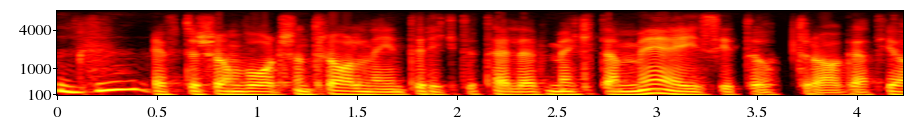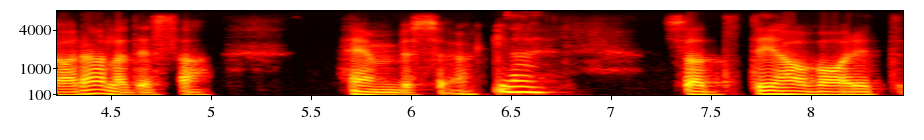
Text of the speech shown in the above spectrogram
Mm. Eftersom vårdcentralerna inte riktigt heller mäktar med i sitt uppdrag att göra alla dessa hembesök. Nej. Så att det har varit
